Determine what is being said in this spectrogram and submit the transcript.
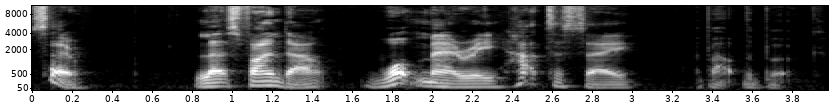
So, let's find out what Mary had to say about the book.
